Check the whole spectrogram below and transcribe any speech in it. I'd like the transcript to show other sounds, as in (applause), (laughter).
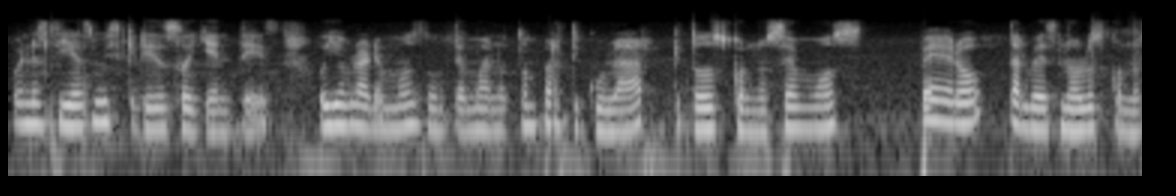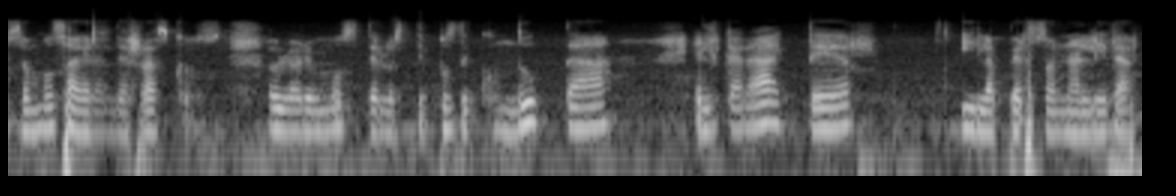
Buenos días mis queridos oyentes. Hoy hablaremos de un tema no tan particular que todos conocemos, pero tal vez no los conocemos a grandes rasgos. Hablaremos de los tipos de conducta, el carácter y la personalidad.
